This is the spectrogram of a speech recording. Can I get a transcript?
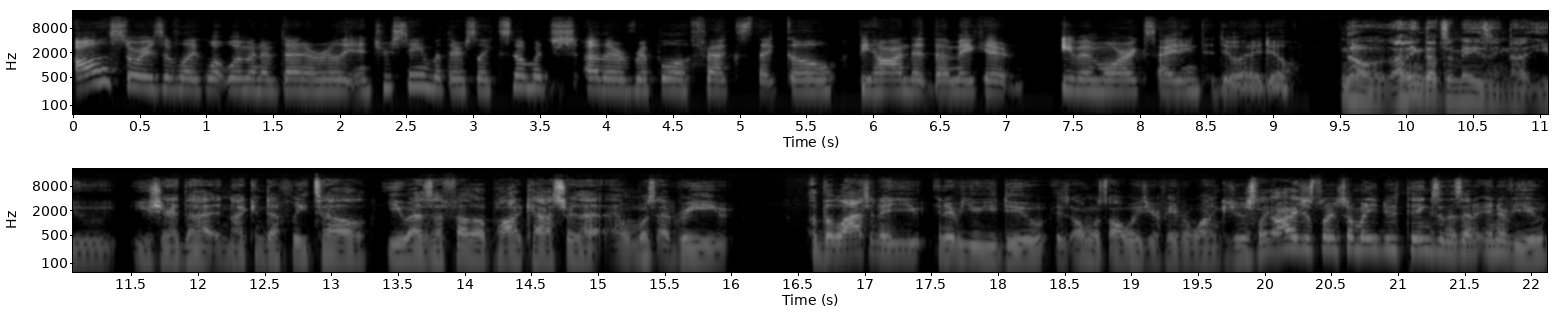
all the stories of like what women have done are really interesting, but there's like so much other ripple effects that go beyond it that make it even more exciting to do what I do. No, I think that's amazing that you you shared that and I can definitely tell you as a fellow podcaster that almost every the last interview you do is almost always your favorite one because you're just like, oh, I just learned so many new things in this interview.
